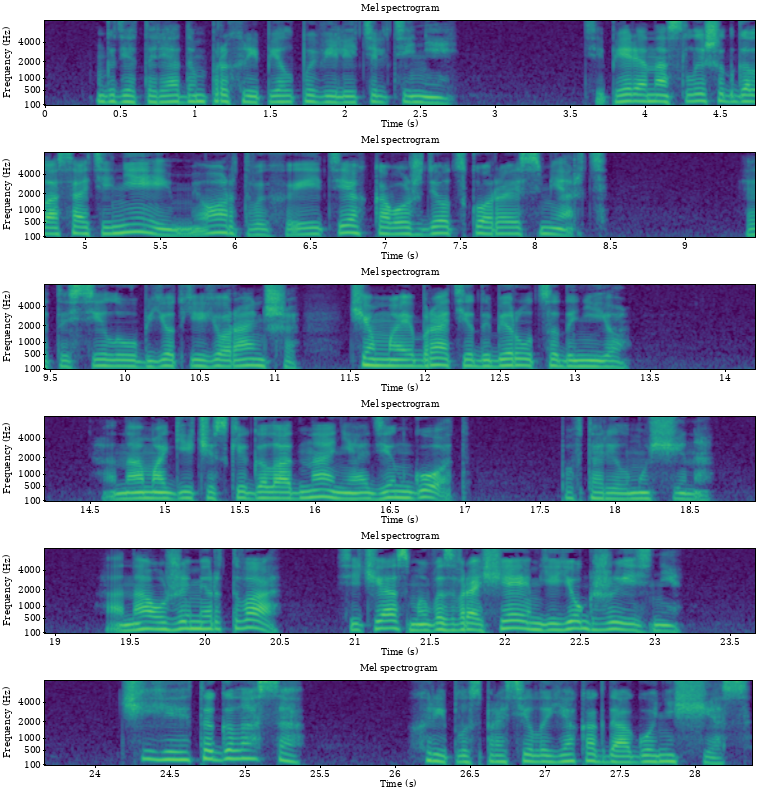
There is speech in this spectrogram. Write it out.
— где-то рядом прохрипел повелитель теней. «Теперь она слышит голоса теней, мертвых и тех, кого ждет скорая смерть. Эта сила убьет ее раньше, чем мои братья доберутся до нее. Она магически голодна не один год повторил мужчина. Она уже мертва. Сейчас мы возвращаем ее к жизни. Чьи это голоса? хрипло спросила я, когда огонь исчез.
